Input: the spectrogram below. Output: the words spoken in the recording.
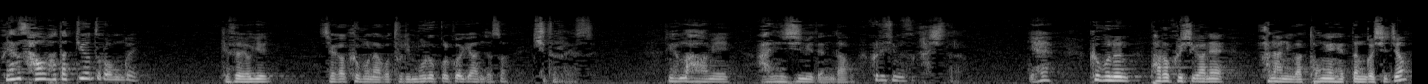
그냥 사업하다 뛰어들어온 거예요. 그래서 여기 제가 그분하고 둘이 무릎 꿇고 여기 앉아서 기도를 했어요. 그냥 마음이 안심이 된다고 그러시면서 가시더라고요. 예, 그분은 바로 그 시간에 하나님과 동행했던 것이죠.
